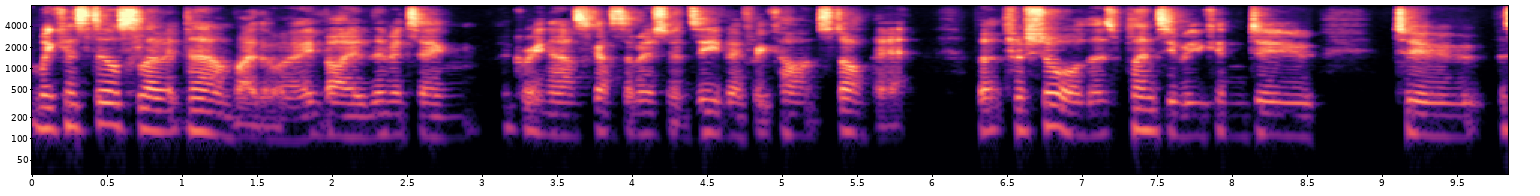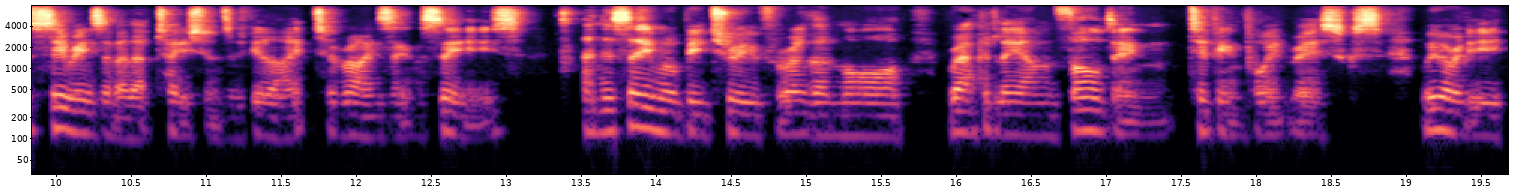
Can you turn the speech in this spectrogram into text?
We can still slow it down, by the way, by limiting greenhouse gas emissions, even if we can't stop it. But for sure, there's plenty we can do to a series of adaptations, if you like, to rising seas. And the same will be true for other more rapidly unfolding tipping point risks. We already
